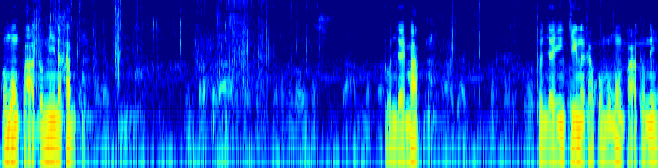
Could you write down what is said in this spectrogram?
มะม่วงป่าต้นนี้นะครับ ต้นใหญ่มาก ต้นใหญ่จริง ๆ นะครับ ผมมะม่วงป่าต้นนี้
